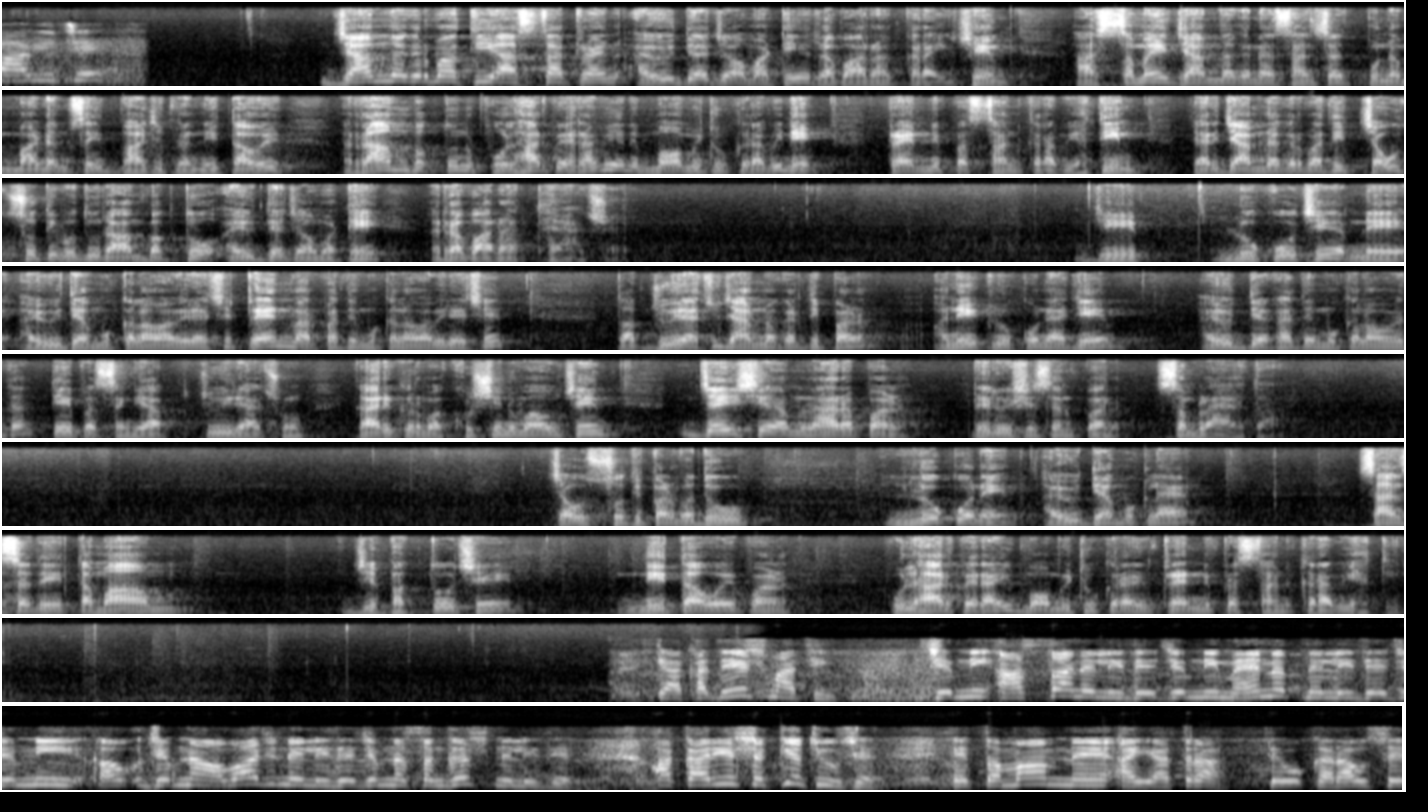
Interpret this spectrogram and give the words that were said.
કરવામાં આવ્યું છે. જામનગરમાંથી આસ્થા ટ્રેન અયોધ્યા જવા માટે રવાના કરાઈ છે. આ સમયે જામનગરના સાંસદ પૂનમ માડમ સહિત ભાજપના નેતાઓએ રામ ભક્તોનું ફૂલહાર પહેરાવી અને મોં મીઠું કરાવીને ટ્રેનને પ્રસ્થાન કરાવી હતી. ત્યારે જામનગરમાંથી ચૌદસોથી વધુ રામ ભક્તો અયોધ્યા જવા માટે રવાના થયા છે. જે લોકો છે, એમને અયોધ્યા મોકલવામાં આવી રહ્યા છે, ટ્રેન મારફતે મોકલવામાં આવી રહ્યા છે. તો આપ જોઈ રહ્યા છો, જામનગરથી પણ અનેક લોકોને આજે અયોધ્યા ખાતે મોકલવામાં હતા. તે પ્રસંગે આપ જોઈ રહ્યા છો કાર્યક્રમમાં ખુશીનો માહોલ છે. જય શ્રી નારા પણ રેલવે સ્ટેશન પર સંભળાયા હતા. ચૌદસોથી પણ વધુ લોકોને અયોધ્યા મોકલાયા. સાંસદે તમામ જે ભક્તો છે, નેતાઓએ પણ ફુલહાર પહેરાવી, મોં મીઠું કરાવી, ટ્રેનને પ્રસ્થાન કરાવી હતી. કે આખા દેશમાંથી જેમની આસ્થાને લીધે, જેમની મહેનતને લીધે, જેમની જેમના અવાજને લીધે, જેમના સંઘર્ષને લીધે આ કાર્ય શક્ય થયું છે. એ તમામને આ યાત્રા તેઓ કરાવશે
